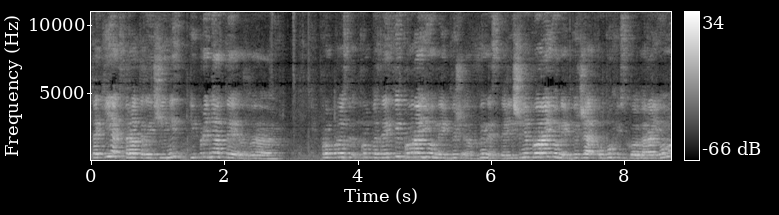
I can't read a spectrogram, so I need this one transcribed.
такі як втратили чинність, і прийняти е, пропозиції про районний бюджет, винести рішення про районний бюджет Обухівського району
